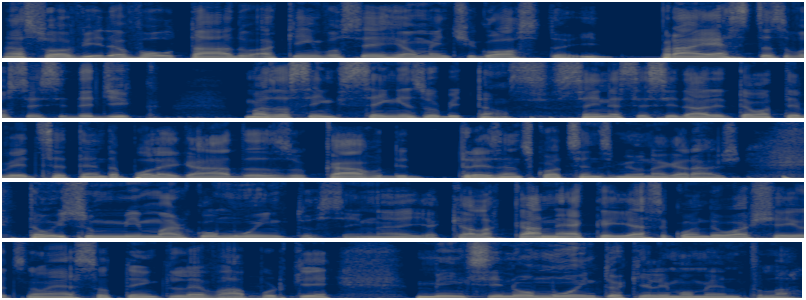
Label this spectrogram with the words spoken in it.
na sua vida voltado a quem você realmente gosta e para estas você se dedica. Mas assim, sem exorbitância, sem necessidade de ter uma TV de 70 polegadas, o carro de 300, 400 mil na garagem. Então isso me marcou muito, assim, né? E aquela caneca, e essa quando eu achei, eu disse, não, essa eu tenho que levar porque me ensinou muito aquele momento lá.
